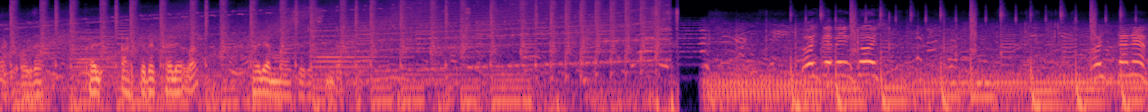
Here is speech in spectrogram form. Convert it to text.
Bak orada kale, arkada kale var. Kale manzarasında. Koş bebeğim koş. Hoş tanem.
